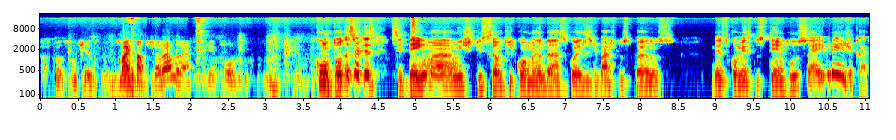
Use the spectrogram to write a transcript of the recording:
Faz todo sentido. Mas tá funcionando, né? Porque, pô. Com toda certeza. Se tem uma, uma instituição que comanda as coisas debaixo dos panos desde o começo dos tempos é a igreja, cara.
